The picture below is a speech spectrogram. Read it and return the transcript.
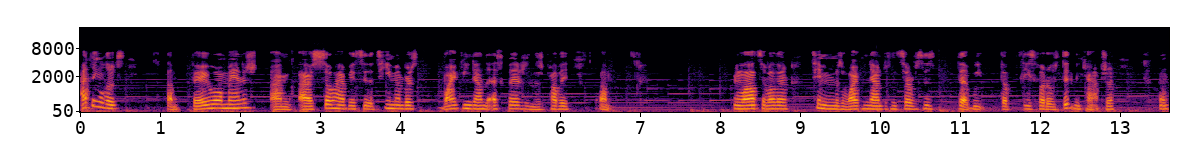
I think it looks um, very well managed. I'm I was so happy to see the team members wiping down the escalators, and there's probably um, lots of other team members wiping down different surfaces that we the, these photos didn't capture, um,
